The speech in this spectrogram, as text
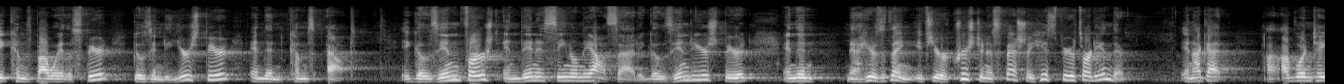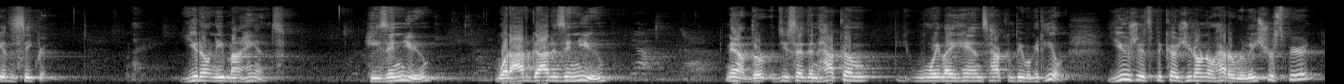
It comes by way of the spirit, goes into your spirit, and then comes out. It goes in first, and then is seen on the outside. It goes into your spirit, and then now, here's the thing if you're a Christian, especially, His Spirit's already in there. And I got, I'll go ahead and tell you the secret. You don't need my hands, He's in you. What I've got is in you. Yeah. Now, the, you say, then how come when we lay hands, how come people get healed? Usually it's because you don't know how to release your spirit.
